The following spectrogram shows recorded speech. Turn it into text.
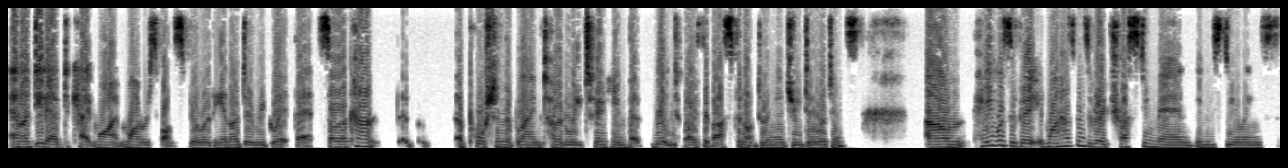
and I did abdicate my, my responsibility, and I do regret that. So I can't apportion the blame totally to him, but really to both of us for not doing our due diligence. Um, he was a very, my husband's a very trusting man in his dealings,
